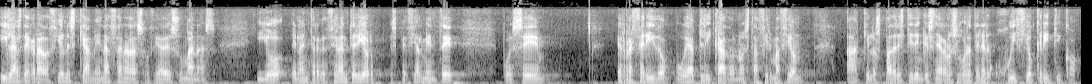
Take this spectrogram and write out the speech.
y las degradaciones que amenazan a las sociedades humanas. Y yo en la intervención anterior especialmente pues he, referido o he aplicado ¿no? esta afirmación a que los padres tienen que enseñar a los hijos a tener juicio crítico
